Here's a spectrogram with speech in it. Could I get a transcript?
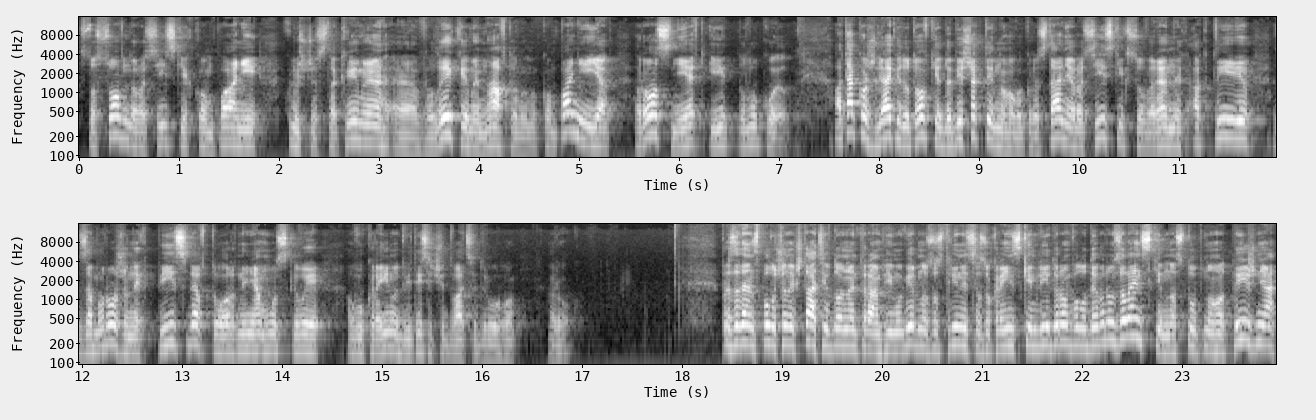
стосовно російських компаній, включно з такими е, великими нафтовими компаніями, як Роснефть і Лукойл. А також для підготовки до більш активного використання російських суверенних активів, заморожених після вторгнення Москви в Україну 2022 року. Президент Сполучених Штатів Дональд Трамп ймовірно зустрінеться з українським лідером Володимиром Зеленським наступного тижня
